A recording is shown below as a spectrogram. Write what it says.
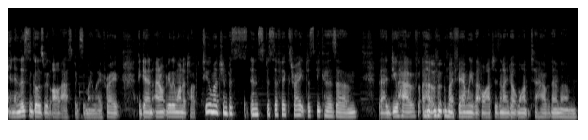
And then this goes with all aspects of my life, right? Again, I don't really want to talk too much in, in specifics, right? Just because um, I do have um, my family that watches, and I don't want to have them um,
